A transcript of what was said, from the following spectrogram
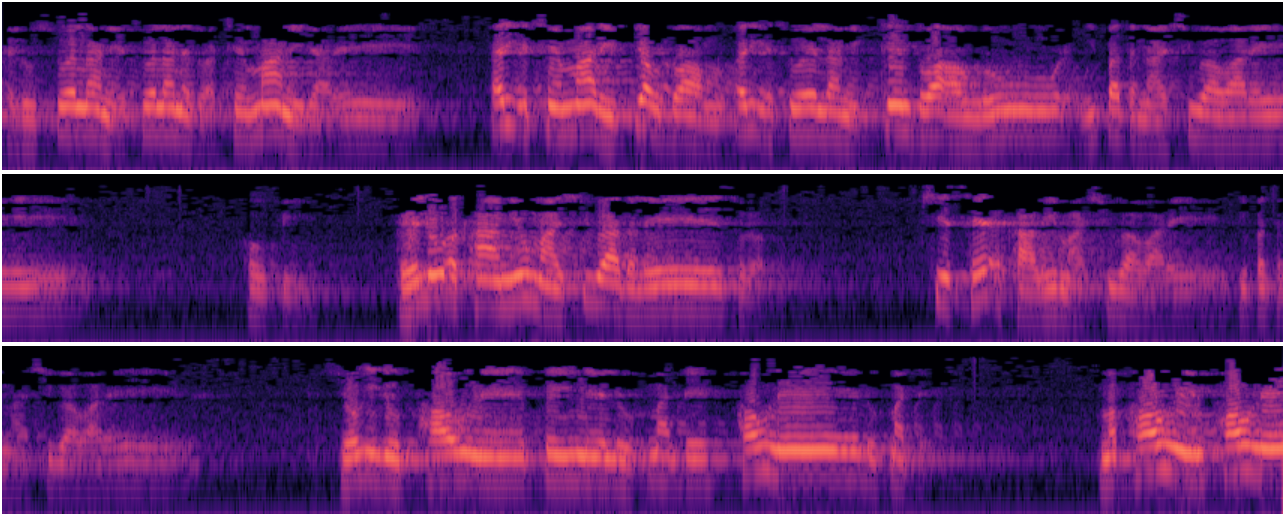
ဘယ်လိုဆွဲလန်းနေဆွဲလန်းနေဆိုတာထင်မှားနေကြတယ်အဲ့ဒီအထင်မှားတွေပျောက်သွားအောင်အဲ့ဒီအဆွဲလန်းတွေကင်းသွားအောင်လို့တဲ့ဝိပဿနာရှုရပါတယ်ဟုတ်ပြီဘယ်လိုအခါမျိုးမှာရှုရသလဲဆိုတော့ ဖြစ်ဆဲအခါလေးမှာရှုရပါတယ်ဝိပဿနာရှုရပါတယ်ယောဂီတို့ဖောင်းနေပိန်နေလို့မှတ်တယ်ဖောင်းနေလို့မှတ်တယ်မဖောင်းရင်ဖောင်းနေ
